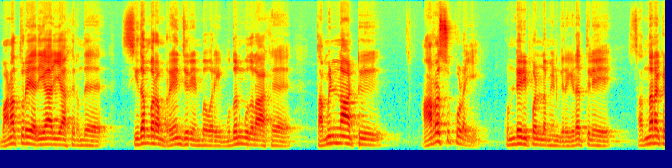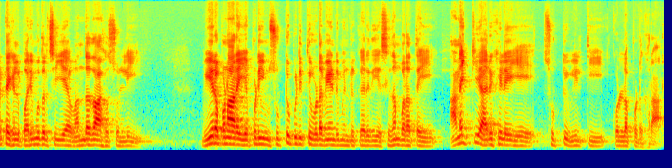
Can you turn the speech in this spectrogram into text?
வனத்துறை அதிகாரியாக இருந்த சிதம்பரம் ரேஞ்சர் என்பவரை முதன் முதலாக தமிழ்நாட்டு அரசு கொலையை குண்டெரிப்பள்ளம் என்கிற இடத்திலே சந்தனக்கட்டைகள் பறிமுதல் செய்ய வந்ததாக சொல்லி வீரப்பனாரை எப்படியும் சுட்டு பிடித்து விட வேண்டும் என்று கருதிய சிதம்பரத்தை அணைக்கு அருகிலேயே சுட்டு வீழ்த்தி கொல்லப்படுகிறார்.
